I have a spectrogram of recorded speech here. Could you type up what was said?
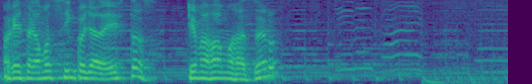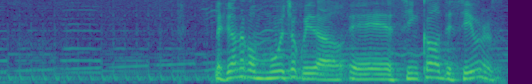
Ok, sacamos 5 ya de estos. ¿Qué más vamos a hacer? Con mucho cuidado. 5 eh, Deceivers.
